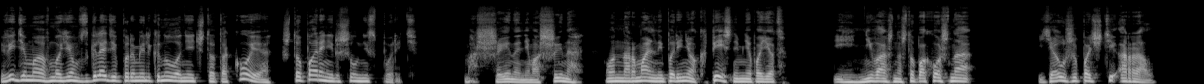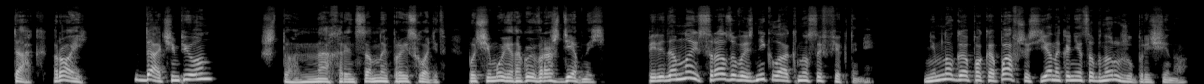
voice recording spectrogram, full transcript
Видимо, в моем взгляде промелькнуло нечто такое, что парень решил не спорить. «Машина, не машина. Он нормальный паренек, песни мне поет. И неважно, что похож на...» Я уже почти орал. «Так, Рой!» «Да, чемпион?» «Что нахрен со мной происходит? Почему я такой враждебный?» Передо мной сразу возникло окно с эффектами. Немного покопавшись, я наконец обнаружил причину.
